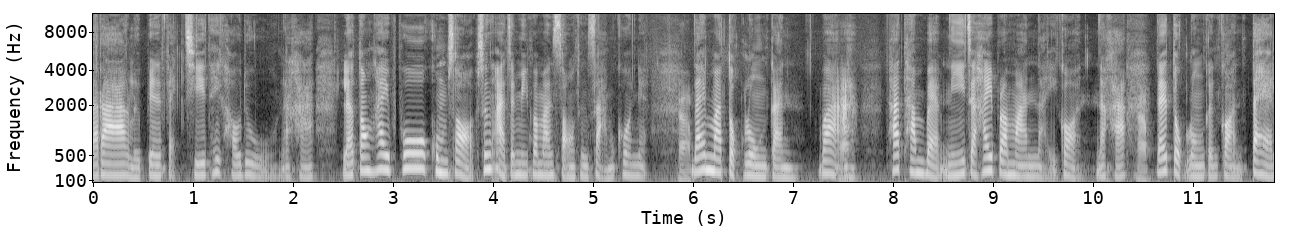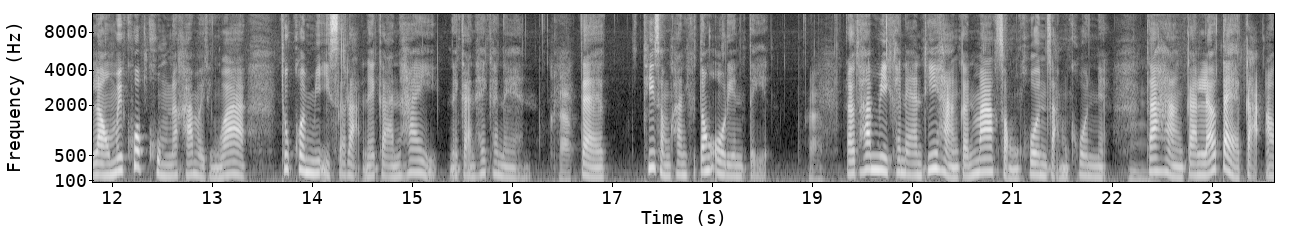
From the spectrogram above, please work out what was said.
ตารางหรือเป็นแฟกชีตให้เขาดูนะคะ แล้วต้องให้ผู้คุมสอบ ซึ่งอาจจะมีประมาณ 2-3 คนเนี่ยครับได้มาตกลงกันว่าครับอะถ้าทำแบบนี้จะให้ประมาณไหนก่อนนะคะครับได้ตกลงกันก่อน แต่เราไม่ควบคุมนะคะ หมายถึงว่าทุกคนมีอิสระในการให้ในการให้คะแนนครับแต่ที่สำคัญคือต้องโอเรียนเต e ครับ แล้วถ้ามีคะแนนที่ห่างกันมาก2คน3คนเนี่ย ถ้าห่างกันแล้วแต่กะเอา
